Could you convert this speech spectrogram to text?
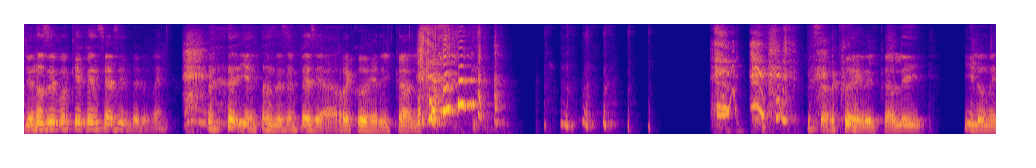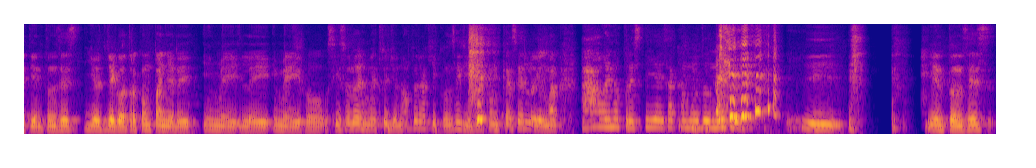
Yo no sé por qué pensé así, pero bueno. Y entonces empecé a recoger el cable. A recoger el cable y, y lo metí. Entonces yo llegó otro compañero y, y me, le- y me dijo, sí, solo del metro. Y yo, no, pero aquí conseguí ya con qué hacerlo. Y el man, ah, bueno, preste y ahí sacamos dos metros. Y, y entonces,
